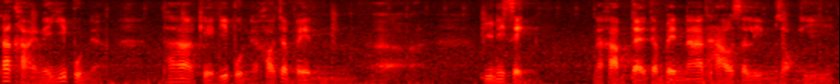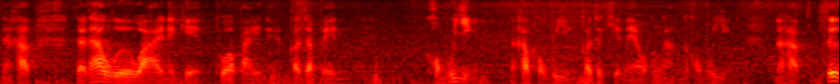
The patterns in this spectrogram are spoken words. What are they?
ถ้าขายในญี่ปุ่นเนี่ย ถ้าเกรดญี่ปุ่นเนี่ยเขาจะเป็นยูนิเซ็ก นะครับแต่จะเป็นหน้าเท้าสลิม 2E นะครับแต่ถ้าเวอร์ไวในเกรดทั่วไปเนี่ยก็จะเป็นของผู้หญิงนะครับของผู้หญิงก็จะเขียนแอลข้างหลังของผู้หญิงนะครับซึ่ง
